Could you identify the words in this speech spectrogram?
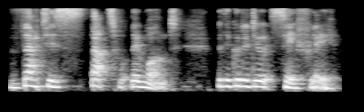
That is that's what they want, but they've got to do it safely.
